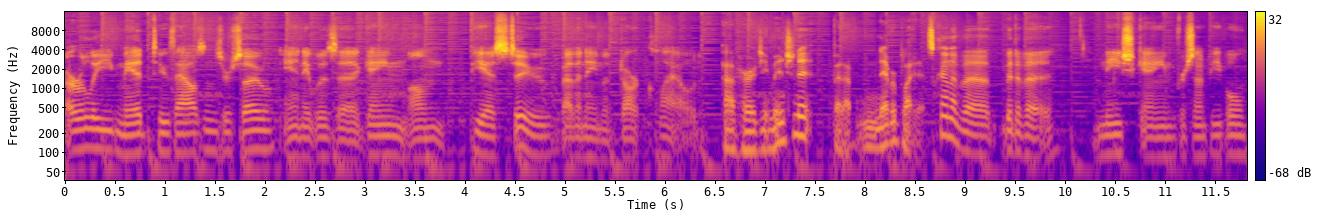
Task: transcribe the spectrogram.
early mid 2000s or so, and it was a game on PS2 by the name of Dark Cloud. I've heard you mention it, but I've never played it. It's kind of a bit of a niche game for some people.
